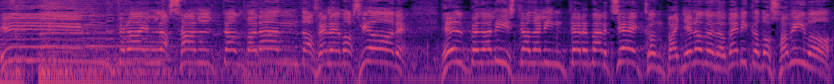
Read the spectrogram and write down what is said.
Entra en las altas barandas de la emoción el pedalista del Intermarché, compañero de Domenico Bossovivo.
